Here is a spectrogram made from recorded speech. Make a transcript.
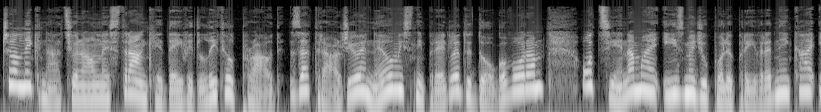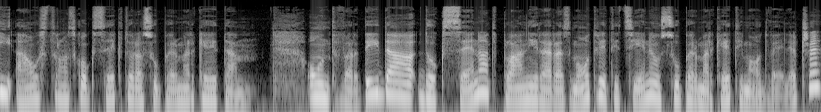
Čelnik nacionalne stranke David Littleproud zatražio je neovisni pregled dogovora o cijenama između poljoprivrednika i australskog sektora supermarketa. On tvrdi da dok Senat planira razmotriti cijene u supermarketima od veljače,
